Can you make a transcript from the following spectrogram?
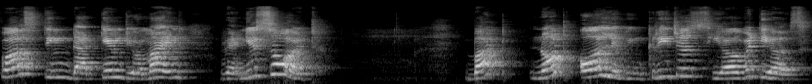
first thing that came to your mind when you saw it. But not all living creatures hear with ears.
